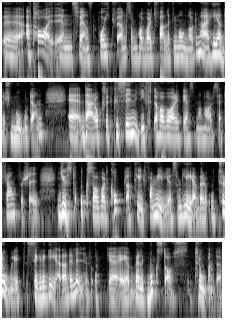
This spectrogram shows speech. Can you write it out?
Eh, att ha en svensk pojkvän som har varit fallet i många av de här hedersmorden, eh, där också ett kusingifte har varit det som man har sett framför sig, just också har varit kopplat till familjer som lever otroligt segregerade liv och eh, är väldigt bokstavstroende.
